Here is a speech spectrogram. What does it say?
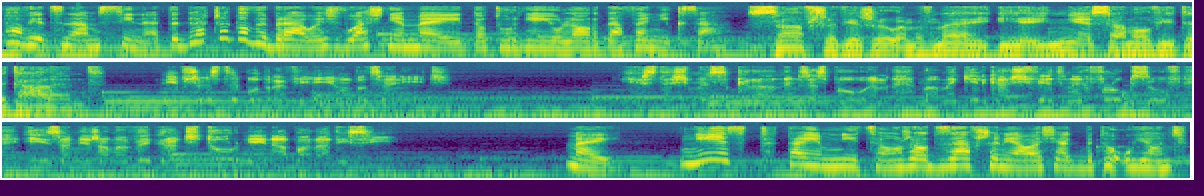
Powiedz nam, Sinet, dlaczego wybrałeś właśnie May do turnieju Lorda Feniksa? Zawsze wierzyłem w May i jej niesamowity talent. Nie wszyscy potrafili ją docenić. Jesteśmy zgranym zespołem, mamy kilka świetnych fluksów i zamierzamy wygrać turniej na Paradisi. May, nie jest tajemnicą, że od zawsze miałaś, jakby to ująć,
